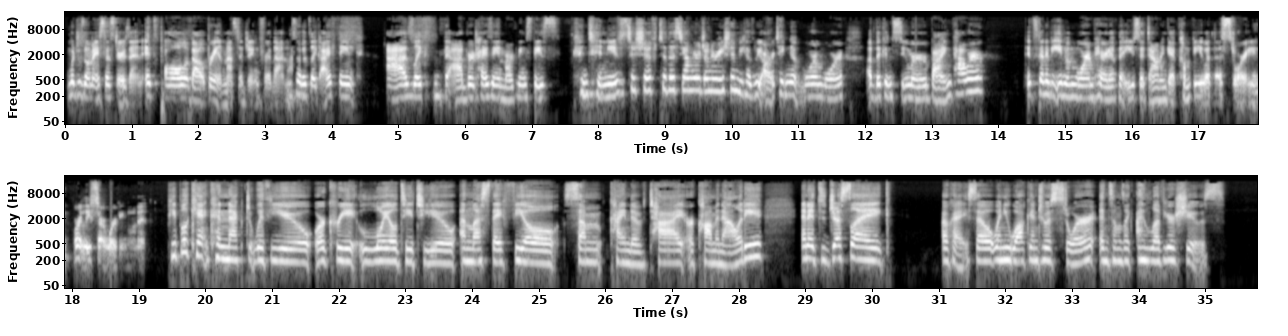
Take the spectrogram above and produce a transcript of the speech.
which is what my sister's in. It's all about brand messaging for them. So it's like, I think as like the advertising and marketing space continues to shift to this younger generation because we are taking up more and more of the consumer buying power, it's going to be even more imperative that you sit down and get comfy with this story or at least start working on it. People can't connect with you or create loyalty to you unless they feel some kind of tie or commonality. And it's just like Okay. So when you walk into a store and someone's like, I love your shoes.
